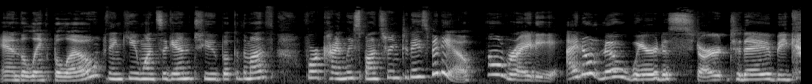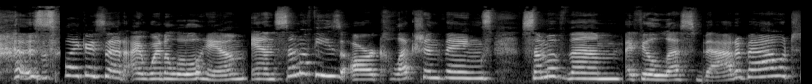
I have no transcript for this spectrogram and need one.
and the link below. Thank you once again to Book of the Month for kindly sponsoring today's video. Alrighty, I don't know where to start today because, like I said, I went a little ham and some of these are collection things. Some of them I feel less bad about,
